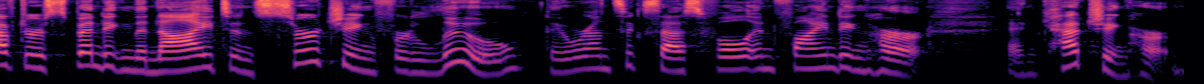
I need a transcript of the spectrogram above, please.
After spending the night and searching for Lou, they were unsuccessful in finding her and catching her.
